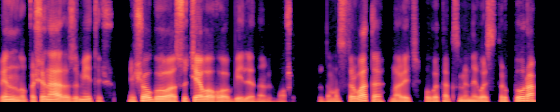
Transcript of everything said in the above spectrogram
він ну, починає розуміти, що нічого суттєвого білі не може демонструвати, навіть коли так змінилась структура.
